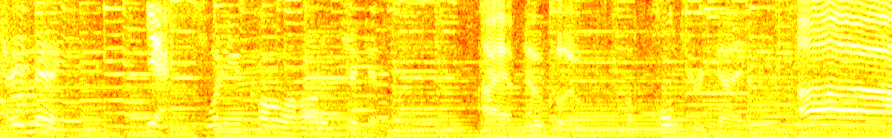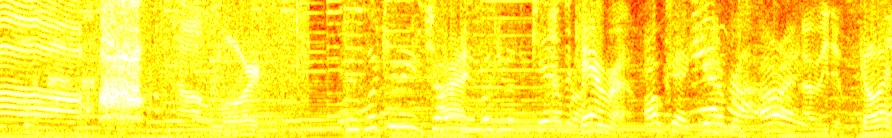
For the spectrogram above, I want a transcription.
Hey Nick, Yes, what do you call a haunted chicken? I have no clue. A poultry poultrygeist. Oh, ah. oh Lord. We're looking at each other All right. and looking at the camera. The camera. Okay, camera. All right. How we do? Go ahead.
